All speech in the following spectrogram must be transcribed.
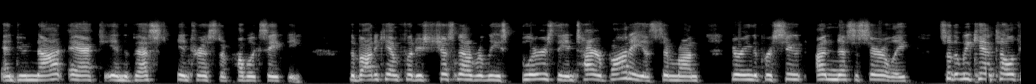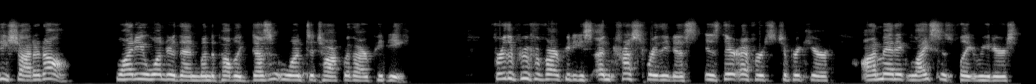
and do not act in the best interest of public safety. The body cam footage just now released blurs the entire body of Simeon during the pursuit unnecessarily so that we can't tell if he shot at all. Why do you wonder then when the public doesn't want to talk with RPD? Further proof of RPD's untrustworthiness is their efforts to procure automatic license plate readers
